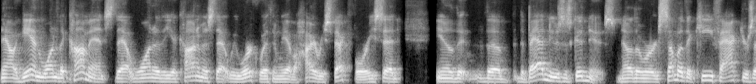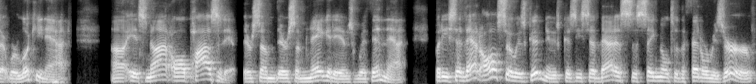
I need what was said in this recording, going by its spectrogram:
Now, again, one of the comments that one of the economists that we work with and we have a high respect for, he said, you know, the the the bad news is good news. In other words, some of the key factors that we're looking at uh, it's not all positive. There's some there's some negatives within that. But he said that also is good news because he said that is a signal to the Federal Reserve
